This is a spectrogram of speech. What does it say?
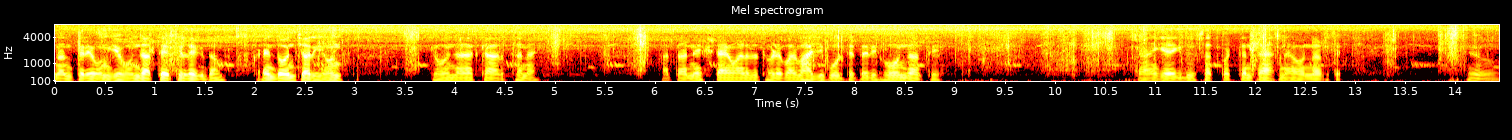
नंतर येऊन घेऊन जाते येतील एकदम. काही दोन चार घेऊन घेऊन जाण्यात काय अर्थ नाही. आता नेक्स्ट टाईम आलं तर थोडेफार भाजी पुरते तरी होऊन जाते. कारण की एक दिवसात पटकन तयार नाही होणार ते. हो.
